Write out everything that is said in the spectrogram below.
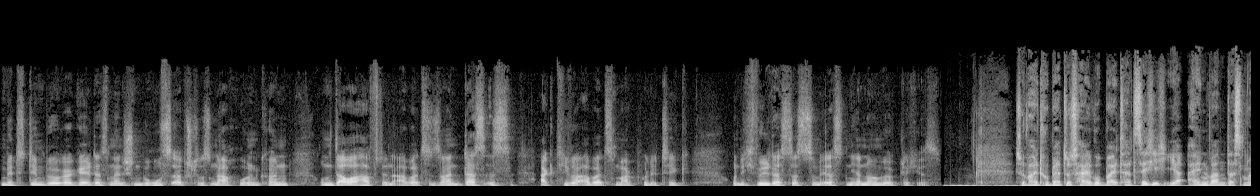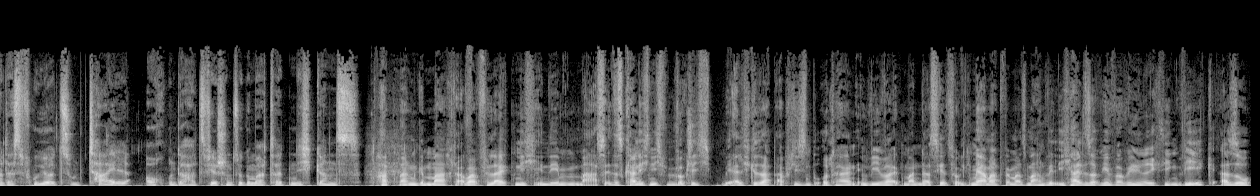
mit dem Bürgergeld, dass Menschen Berufsabschluss nachholen können, um dauerhaft in Arbeit zu sein. Das ist aktive Arbeitsmarktpolitik. Und ich will, dass das zum 1. Januar möglich ist. Soweit Hubertus Heil, wobei tatsächlich Ihr Einwand, dass man das früher zum Teil auch unter Hartz IV schon so gemacht hat, nicht ganz. Hat man gemacht, aber vielleicht nicht in dem Maße. Das kann ich nicht wirklich, ehrlich gesagt, abschließend beurteilen, inwieweit man das jetzt wirklich mehr macht, wenn man es machen will. Ich halte es auf jeden Fall für den richtigen Weg. Also,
